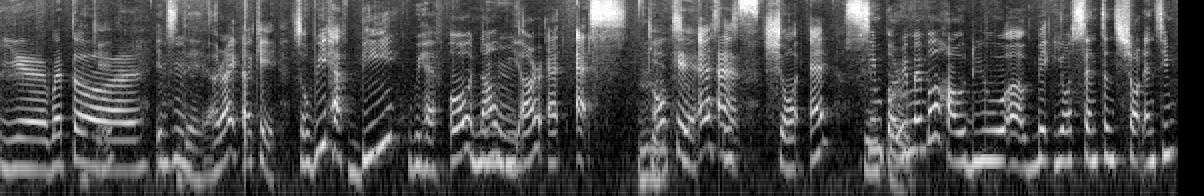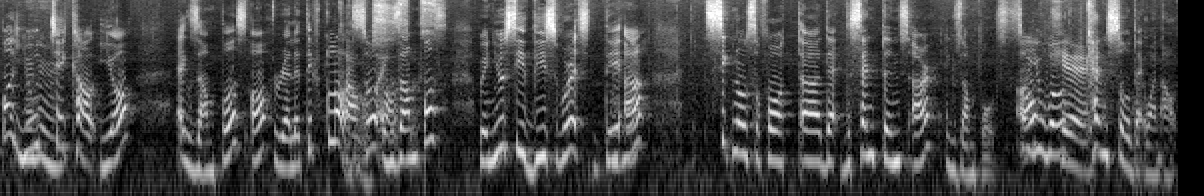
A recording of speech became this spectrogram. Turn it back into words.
Ya, yeah, betul. Okay. It's there. All right. Okay. So we have B, we have O. Now we are at S. Okay, So S, is S. short and simple. Simple. Remember how do you uh, make your sentence short and simple? You take out your examples of relative clause. So Clauses. examples, when you see these words, they are signals for uh, that the sentence are examples. So you will cancel that one out.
